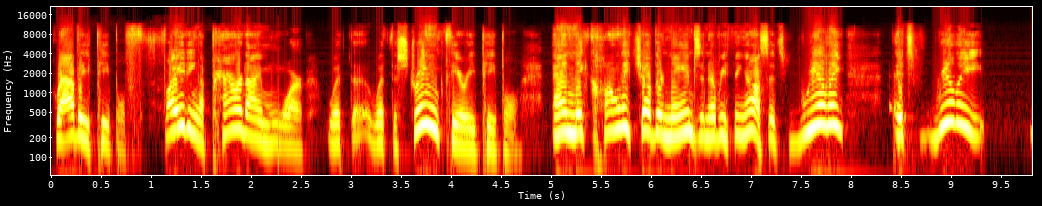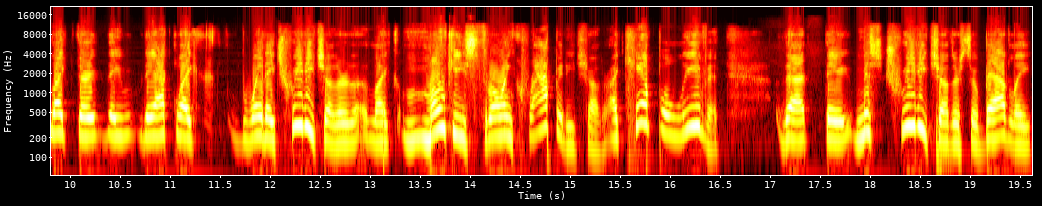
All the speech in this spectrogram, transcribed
gravity people fighting a paradigm war with the, with the string theory people, and they call each other names and everything else. It's really it's really like they they they act like the way they treat each other like monkeys throwing crap at each other. I can't believe it that they mistreat each other so badly.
